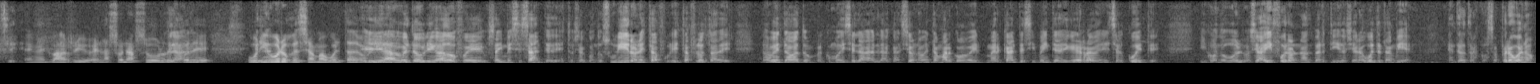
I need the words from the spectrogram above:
Sí. en el barrio, en la zona sur, Claro. después de Uriburu, que se llama vuelta de Y la obligado. vuelta de obligado fue seis meses antes de esto. O sea, cuando subieron esta, esta flota de 90 vatos, como dice la, la canción, 90 marcos mercantes y 20 de guerra, venirse al cohete. Y cuando vol- o sea, ahí fueron advertidos. Y a la vuelta también, entre otras cosas. Pero bueno,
